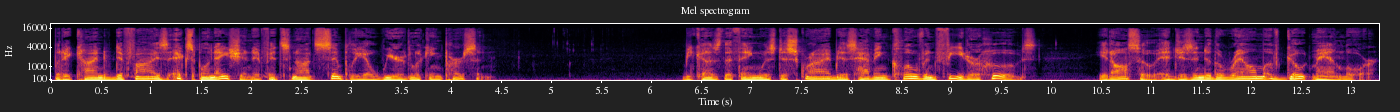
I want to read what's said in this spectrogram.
but it kind of defies explanation if it's not simply a weird looking person. Because the thing was described as having cloven feet or hooves, it also edges into the realm of goatman lore.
